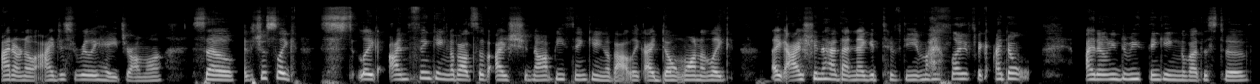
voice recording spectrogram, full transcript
I don't know. I just really hate drama. So it's just like st- like I'm thinking about stuff I should not be thinking about. Like I don't want to like like I shouldn't have that negativity in my life. Like I don't I don't need to be thinking about this stuff.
